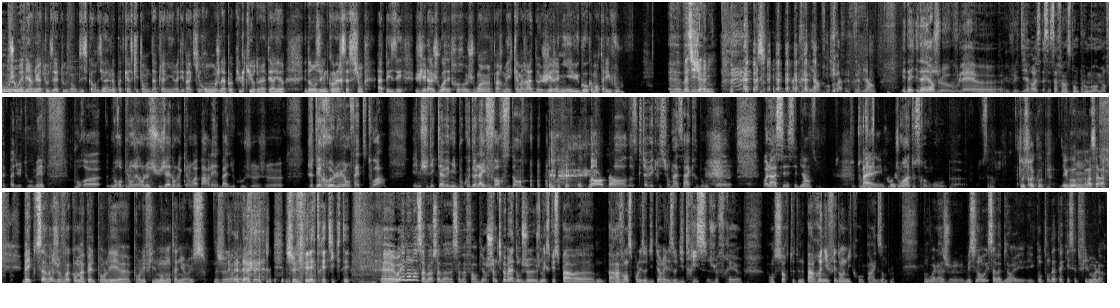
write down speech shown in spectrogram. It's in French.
Bonjour et bienvenue à toutes et à tous dans Discordia, le podcast qui tente d'aplanir les débats qui rongent la pop culture de l'intérieur. Dans une conversation apaisée, j'ai la joie d'être rejoint par mes camarades Jérémy et Hugo. Comment allez-vous? Euh, Vas-y, Jérémy. très bien, François, très bien. Et d'a- et d'ailleurs, je voulais, euh, je voulais dire, ça, ça fait instant promo, mais en fait pas du tout, mais pour euh, me replonger dans le sujet dans lequel on va parler, bah du coup, je, je, je t'ai relu en fait, toi, et je me suis dit que tu avais mis beaucoup de life force dans, dans, dans- dans ce que tu avais écrit sur Massacre, donc euh, voilà, c'est bien. Tout, tout, Bah, tout se rejoint, tout se regroupe, euh, tout ça. Tout se recoupe. Hugo, Hmm. comment ça va? Bah écoute, ça va, je vois qu'on m'appelle pour les, euh, pour les filmos montagnes russes. Je, euh, je vais être étiqueté. Euh, ouais, non, non, ça va, ça va, ça va fort bien. Je suis un petit peu malade, donc je, je m'excuse par, euh, par avance pour les auditeurs et les auditrices. Je ferai euh, en sorte de ne pas renifler dans le micro, par exemple. Donc voilà, je... mais sinon, oui, ça va bien et, et content d'attaquer cette film-là.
